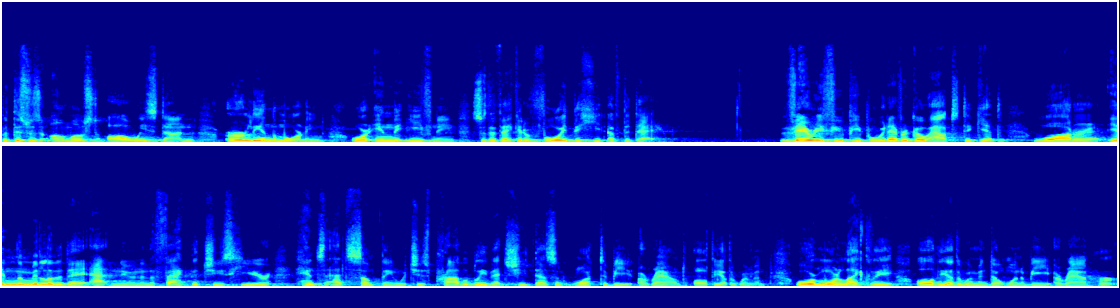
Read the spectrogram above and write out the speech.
But this was almost always done early in the morning or in the evening so that they could avoid the heat of the day. Very few people would ever go out to get water in the middle of the day at noon, and the fact that she's here hints at something, which is probably that she doesn't want to be around all the other women, or more likely, all the other women don't want to be around her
